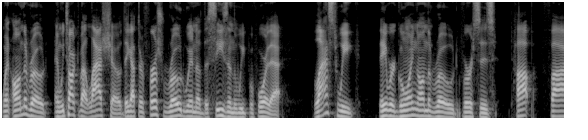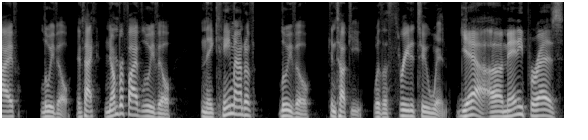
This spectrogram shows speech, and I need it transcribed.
went on the road, and we talked about last show. They got their first road win of the season the week before that. Last week, they were going on the road versus top five Louisville. In fact, number five Louisville, and they came out of Louisville, Kentucky, with a three to two win. Yeah, uh, Manny Perez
